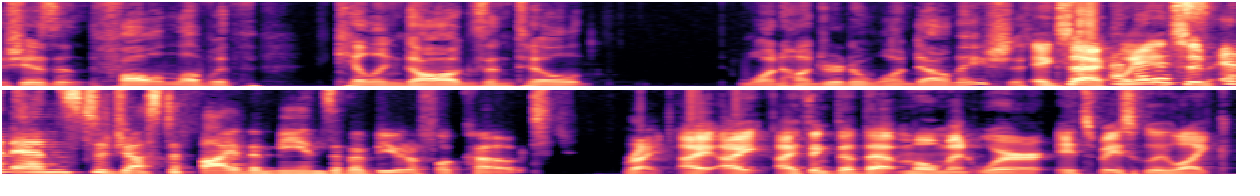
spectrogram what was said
She doesn't fall in love with killing dogs until 101 Dalmatians. Exactly. and then It's it's, a, an ends to justify the means of a beautiful coat. Right. I, I, I think that that moment where it's basically like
